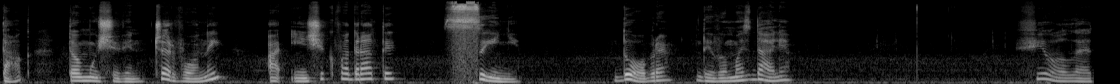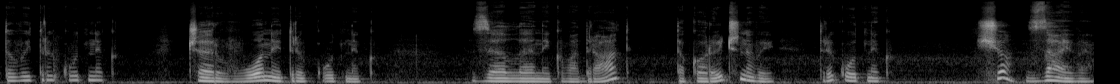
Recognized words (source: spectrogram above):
Так, тому що він червоний, а інші квадрати сині. Добре, дивимось далі. Фіолетовий трикутник, червоний трикутник, зелений квадрат та коричневий трикутник. Що зайве?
